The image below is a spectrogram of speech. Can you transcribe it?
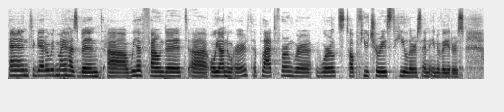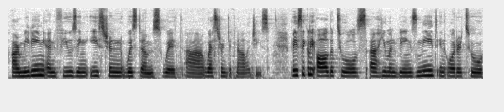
And together with my husband, uh, we have founded uh, OYA New Earth, a platform where world's top futurists, healers, and innovators are meeting and fusing Eastern wisdoms with uh, Western technologies. Basically, all the tools uh, human beings need in order to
